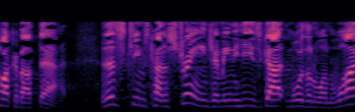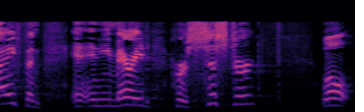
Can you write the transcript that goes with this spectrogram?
talk about that. And this seems kind of strange. I mean, he's got more than one wife and, and he married her sister. Well,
